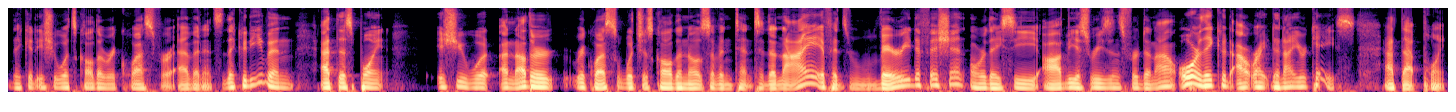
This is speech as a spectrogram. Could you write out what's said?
they could issue what's called a request for evidence. They could even at this point issue what another request which is called a notice of intent to deny if it's very deficient or they see obvious reasons for denial or they could outright deny your case at that point.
